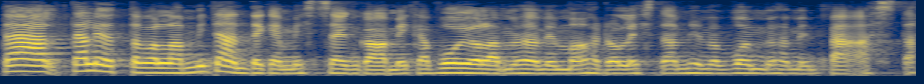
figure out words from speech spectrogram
täällä, täällä ei ole tavallaan mitään tekemistä senkaan, mikä voi olla myöhemmin mahdollista ja mihin mä voin myöhemmin päästä.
